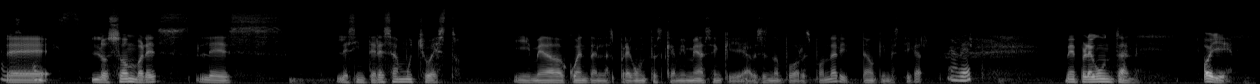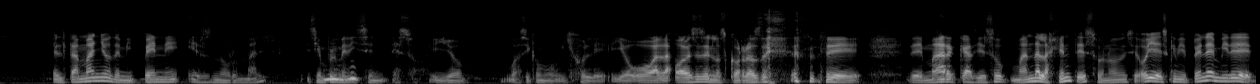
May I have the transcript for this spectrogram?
A los, eh, hombres. los hombres les, les interesa mucho esto. Y me he dado cuenta en las preguntas que a mí me hacen que a veces no puedo responder y tengo que investigar. A ver. Me preguntan, oye, ¿el tamaño de mi pene es normal? Y siempre uh -huh. me dicen eso. Y yo, así como, híjole, y, o, a la, o, a veces en los correos de, de, de, marcas y eso, manda la gente eso, ¿no? Dice, oye, es que mi pene mide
